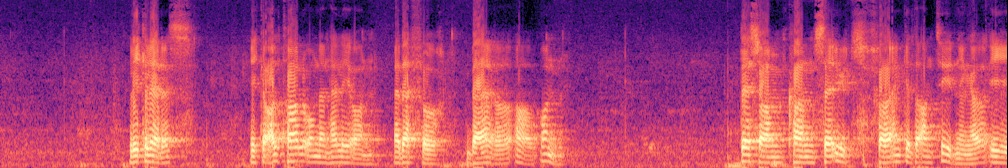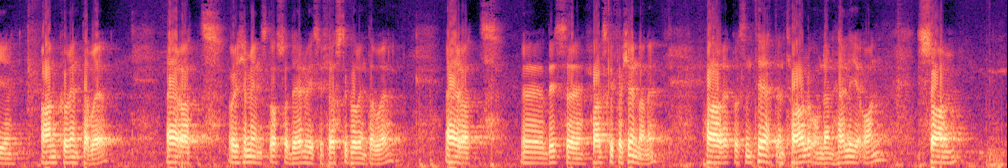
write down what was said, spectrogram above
Likeledes, ikke all tale om Den hellige ånd er derfor bærer av Ånden. Det som kan se ut fra enkelte antydninger i 2. Korinterbrev, er at, og ikke minst også delvis i 1. Korinterbrev, er at disse falske forkynnerne har representert en tale om Den hellige ånd som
